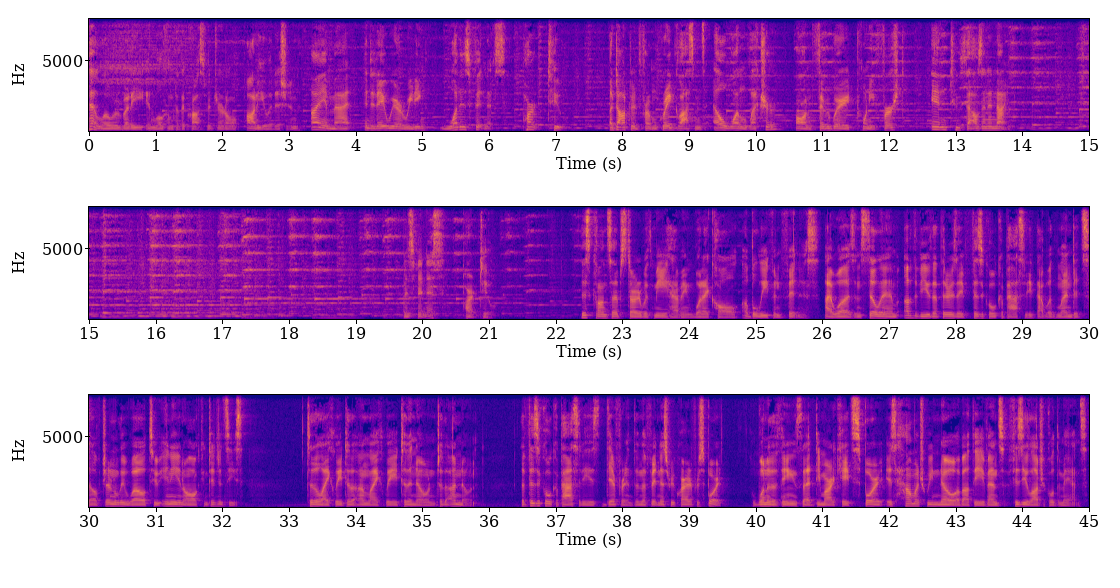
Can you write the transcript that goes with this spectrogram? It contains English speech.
Hello, everybody, and welcome to the CrossFit Journal audio edition. I am Matt, and today we are reading What is Fitness? Part 2, adopted from Greg Glassman's L1 lecture on February 21st in 2009. What is Fitness? Part 2. This concept started with me having what I call a belief in fitness. I was and still am of the view that there is a physical capacity that would lend itself generally well to any and all contingencies to the likely, to the unlikely, to the known, to the unknown. The physical capacity is different than the fitness required for sport. One of the things that demarcates sport is how much we know about the event's physiological demands.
